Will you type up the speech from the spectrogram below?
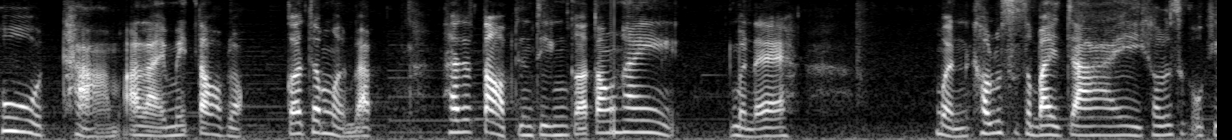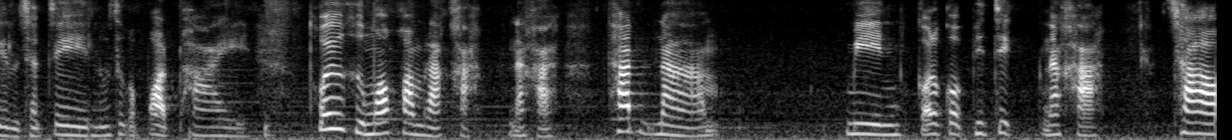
พูดถามอะไรไม่ตอบหรอก ก็จะเหมือนแบบ ถ้าจะตอบจริง ๆ ก็ต้องให้เหมือนแอเหมือนเขารู้สึกสบายใจ เขารู้สึกโอเค หรือชัดเจน รู้สึกว่าปลอดภัยถ้วยก็คือมอบความรักค่ะนะคะ ธาตุน้ำมีนกรกฎพิจิกนะคะ ชาว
